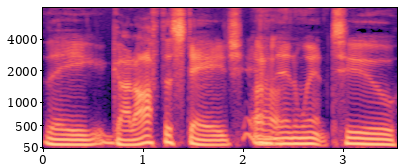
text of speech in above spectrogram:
They got off the stage and Uh-huh. then went to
